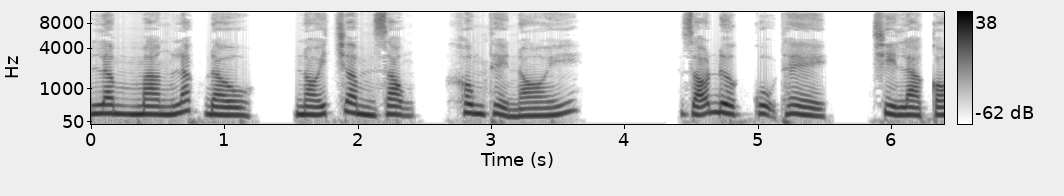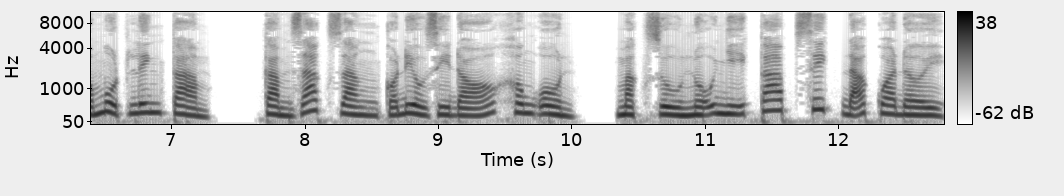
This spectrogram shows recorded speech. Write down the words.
Lâm Mang lắc đầu, nói trầm giọng, không thể nói rõ được cụ thể, chỉ là có một linh cảm, cảm giác rằng có điều gì đó không ổn, mặc dù nỗ nhĩ cáp xích đã qua đời,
